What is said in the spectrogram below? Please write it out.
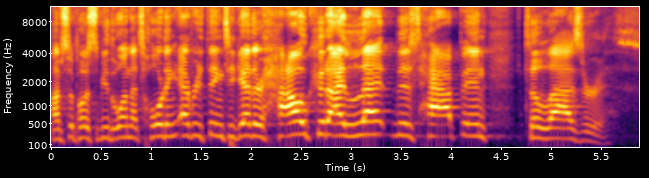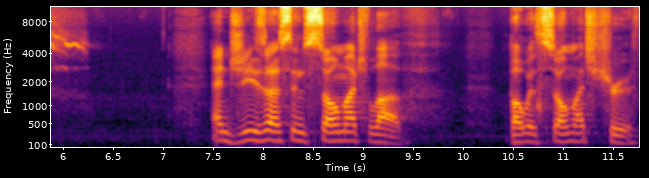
I'm supposed to be the one that's holding everything together. How could I let this happen to Lazarus? And Jesus, in so much love, but with so much truth,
